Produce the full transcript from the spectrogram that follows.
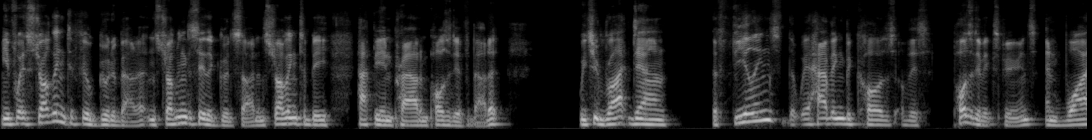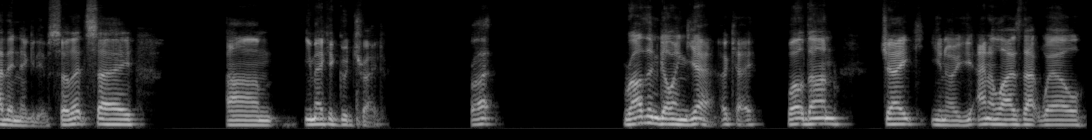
if we're struggling to feel good about it and struggling to see the good side and struggling to be happy and proud and positive about it, we should write down the feelings that we're having because of this positive experience and why they're negative. So let's say um, you make a good trade right? Rather than going, yeah, okay, well done, Jake. You know, you analyze that well.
